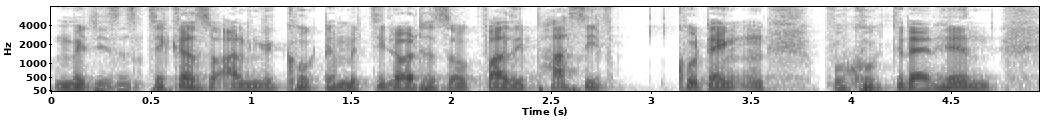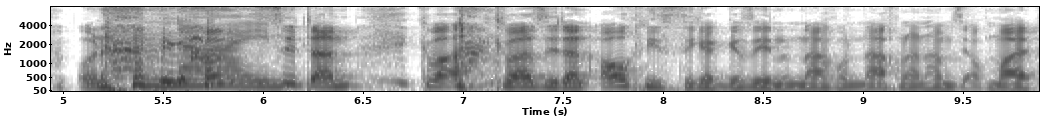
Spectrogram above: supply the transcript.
und mir diesen Sticker so angeguckt, damit die Leute so quasi passiv denken, wo guckt ihr denn hin? Und dann haben Nein. sie dann qua- quasi dann auch die Sticker gesehen und nach und nach. Und dann haben sie auch mal,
